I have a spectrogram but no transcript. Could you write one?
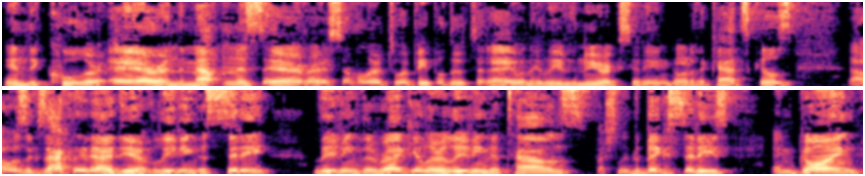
in the cooler air and the mountainous air, very similar to what people do today when they leave the New York City and go to the Catskills. That was exactly the idea of leaving the city, leaving the regular, leaving the towns, especially the big cities, and going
